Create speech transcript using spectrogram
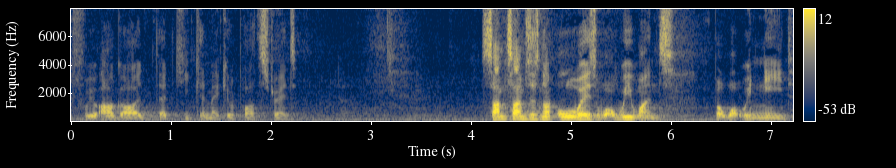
for your, our God that He can make your path straight. Sometimes it's not always what we want, but what we need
